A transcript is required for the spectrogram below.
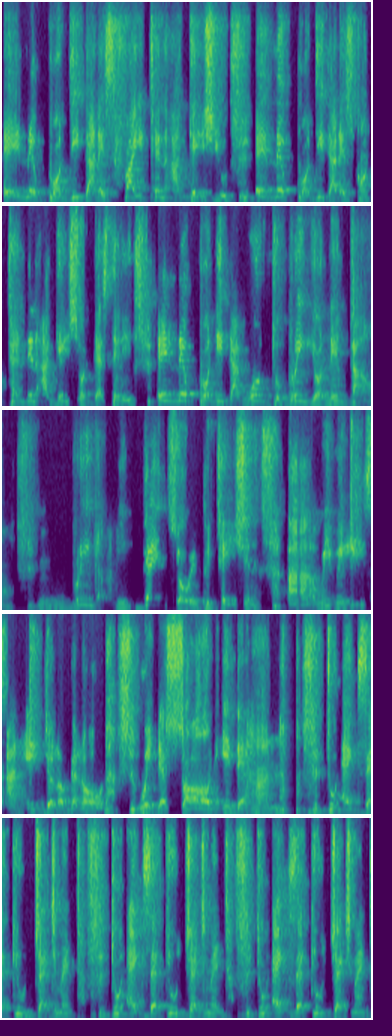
Anybody that is fighting against you, anybody that is contending against your destiny, anybody that want to bring your name down, bring dent your reputation. Uh, we release an angel of the Lord with the sword in the hand to execute judgment, to execute judgment, to execute judgment,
